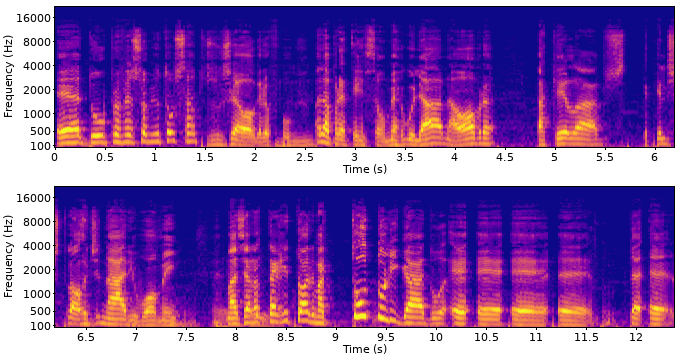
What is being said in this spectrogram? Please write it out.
é, do professor Milton Santos, o geógrafo. Uhum. Olha a pretensão, mergulhar na obra daquela, daquele extraordinário homem. É, mas era território, mas tudo ligado é, é, é, é, é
